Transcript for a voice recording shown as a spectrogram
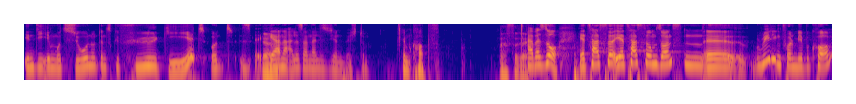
in die Emotion und ins Gefühl geht und ja. gerne alles analysieren möchte im Kopf. Hast du recht. Aber so, jetzt hast du, jetzt hast du umsonst ein äh, Reading von mir bekommen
